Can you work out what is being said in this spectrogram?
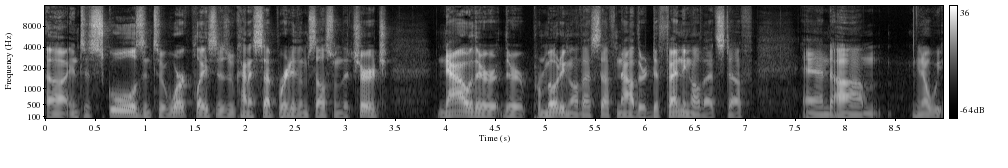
uh, into schools, into workplaces, who kind of separated themselves from the church. Now they're they're promoting all that stuff. Now they're defending all that stuff, and um, you know, we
